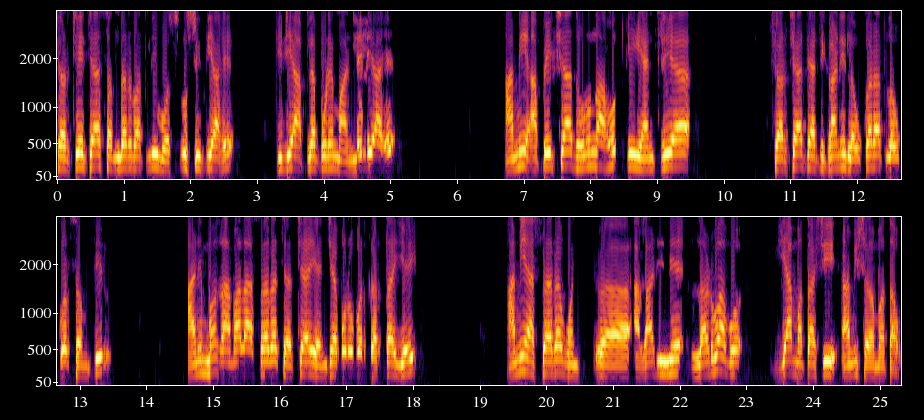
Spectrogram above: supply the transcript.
चर्चेच्या संदर्भातली वस्तुस्थिती आहे की जी आपल्या पुढे मांडलेली आहे. आम्ही अपेक्षा धरून आहोत की यांच्या चर्चा त्या ठिकाणी लवकरात लवकर संपतील आणि मग आम्हाला असणारा चर्चा यांच्याबरोबर करता येईल. आम्ही असणारा वन आघाडीने लढवावं या मताशी आम्ही सहमत आहोत.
